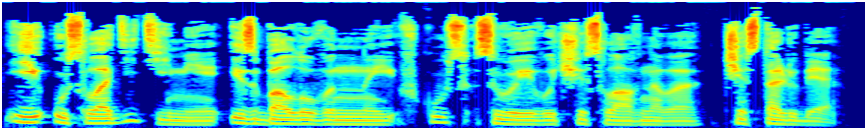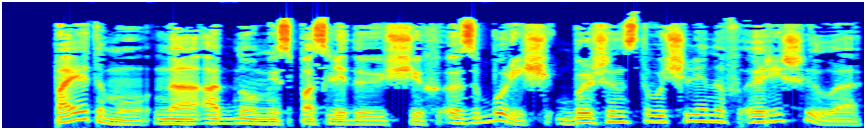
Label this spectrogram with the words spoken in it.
и усладить ими избалованный вкус своего тщеславного честолюбия. Поэтому на одном из последующих сборищ большинство членов решило,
